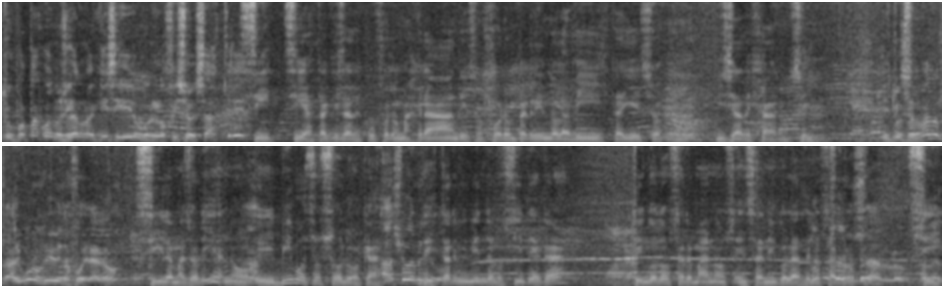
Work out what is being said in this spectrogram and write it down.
¿Tus papás cuando llegaron aquí siguieron con el oficio de sastre? Sí, sí, hasta que ya después fueron más grandes, esos fueron perdiendo la vista y eso, y ya dejaron, sí. ¿Y tus hermanos, algunos viven afuera, no? Sí, la mayoría, no, ah. eh, vivo yo solo acá. Ah, solamente De estar viviendo los siete acá, tengo dos hermanos en San Nicolás de los Arroyos. Sí.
